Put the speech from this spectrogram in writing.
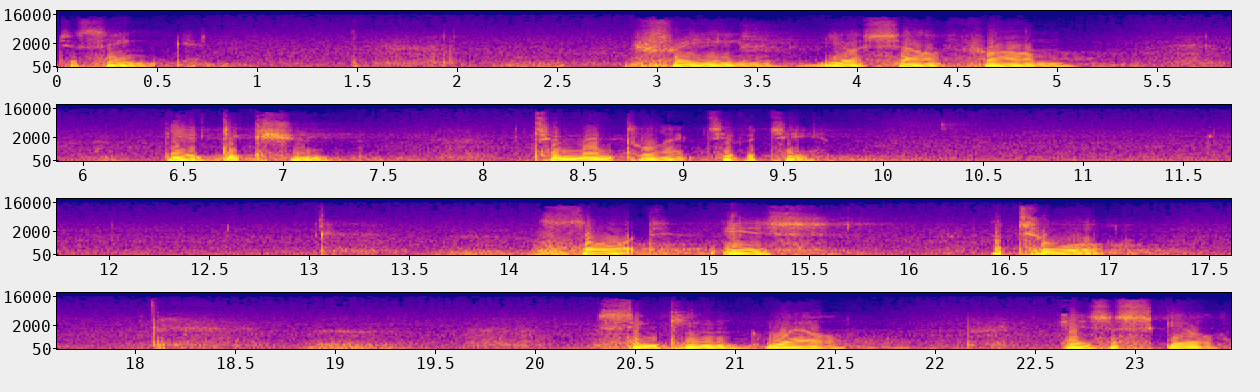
to think. Freeing yourself from the addiction to mental activity. Thought is a tool. Thinking well is a skill.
